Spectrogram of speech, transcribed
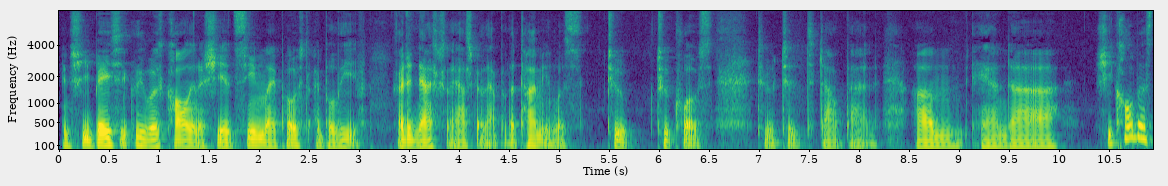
And she basically was calling us. She had seen my post, I believe. I didn't actually ask her that, but the timing was too too close to, to, to doubt that. Um, and uh, she called us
